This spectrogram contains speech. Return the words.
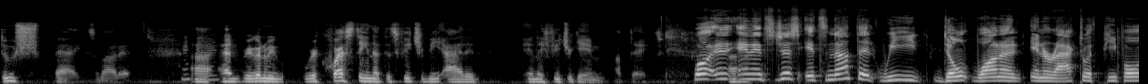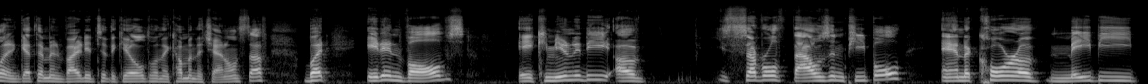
douchebags about it, uh, Mhm. and we're going to be requesting that this feature be added in a future game update. Well, and, Uh, and it's just, it's not that we don't want to interact with people and get them invited to the guild when they come on the channel and stuff, but it involves a community of several thousand people and a core of maybe,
